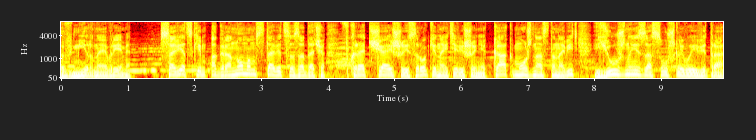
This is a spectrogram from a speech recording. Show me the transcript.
в мирное время – Советским агрономам ставится задача в кратчайшие сроки найти решение, как можно остановить южные засушливые ветра.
